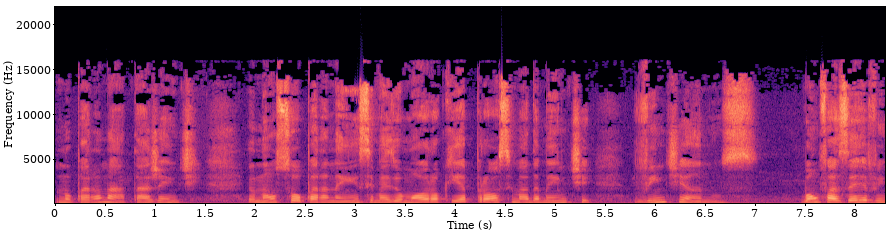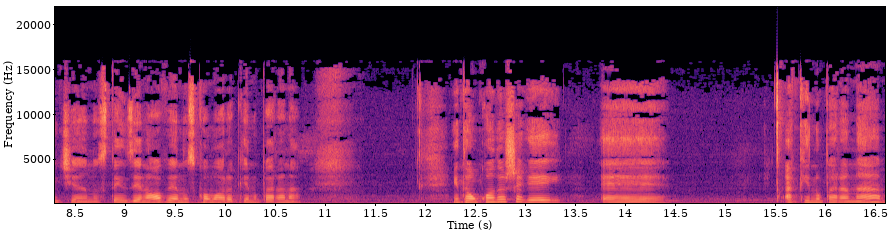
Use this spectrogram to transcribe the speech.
no Paraná, tá, gente? Eu não sou paranaense, mas eu moro aqui aproximadamente 20 anos. Vão fazer 20 anos. Tem 19 anos que eu moro aqui no Paraná. Então, quando eu cheguei é, aqui no Paraná,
